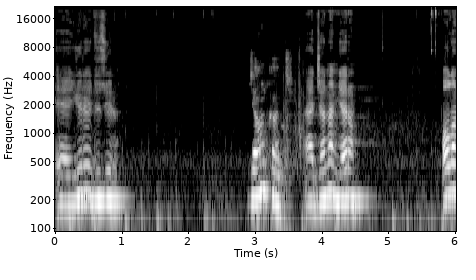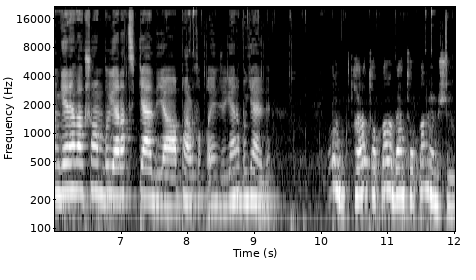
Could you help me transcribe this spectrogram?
Ee, yürü düz yürü. Canın kaç? Ha canım yarım. Oğlum gene bak şu an bu yaratık geldi ya para toplayınca gene bu geldi. Oğlum para toplama ben toplamıyorum şu an.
